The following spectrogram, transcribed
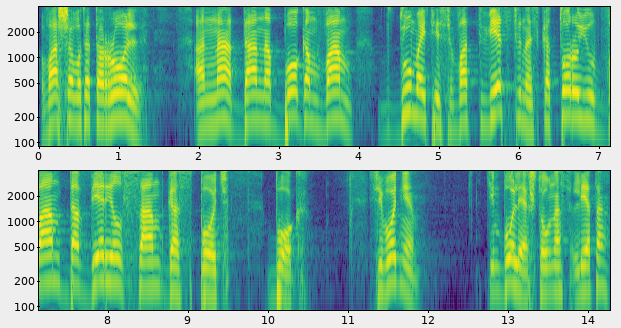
Ваша вот эта роль, она дана Богом вам. Вдумайтесь в ответственность, которую вам доверил сам Господь Бог. Сегодня, тем более, что у нас лето,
